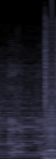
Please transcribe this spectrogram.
મન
